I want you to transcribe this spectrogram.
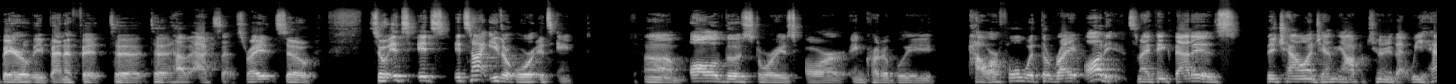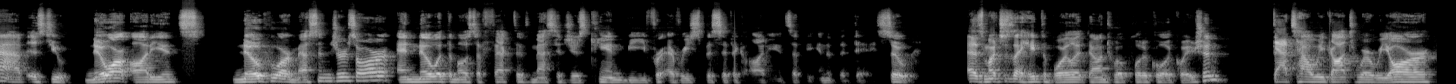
barely benefit to to have access right? So so it's it's it's not either or it's and. Um, all of those stories are incredibly powerful with the right audience. And i think that is the challenge and the opportunity that we have is to know our audience, know who our messengers are, and know what the most effective messages can be for every specific audience at the end of the day. So, as much as I hate to boil it down to a political equation, that's how we got to where we are.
